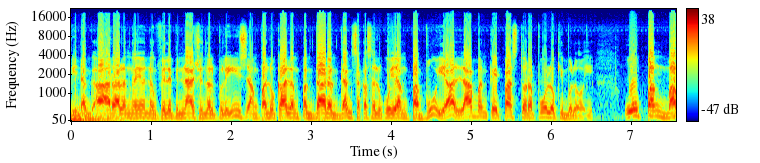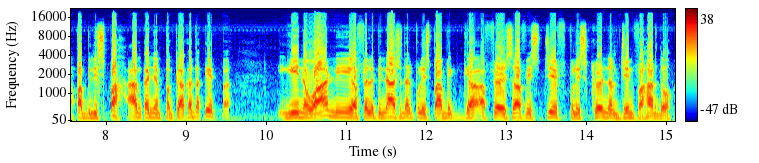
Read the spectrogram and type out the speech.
Pinag-aaralan ngayon ng Philippine National Police ang panukalang pagdaragdag sa kasalukuyang pabuya laban kay Pastor Apollo Kibuloy upang mapabilis pa ang kanyang pagkakadakip. Ginawa ni Philippine National Police Public uh, Affairs Office Chief Police Colonel Jean Fajardo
